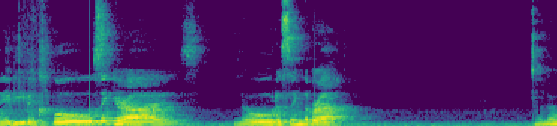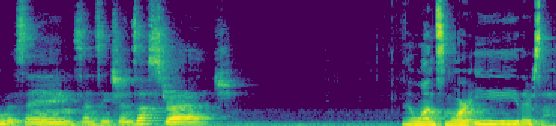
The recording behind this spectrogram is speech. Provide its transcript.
Maybe even closing your eyes, noticing the breath. Noticing sensations of stretch. And once more, either side.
